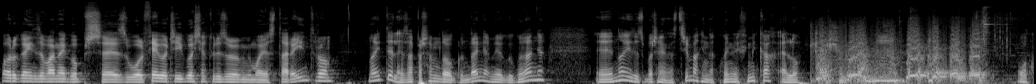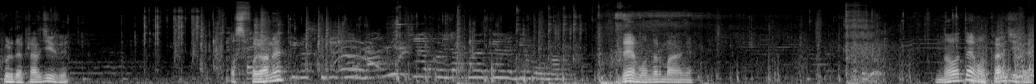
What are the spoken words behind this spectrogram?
organizowanego przez Wolfiego, czyli gościa, który zrobił mi moje stare intro. No i tyle, zapraszam do oglądania, miłego oglądania. Yy, No i do zobaczenia na streamach i na kolejnych filmikach, elo. O kurde, prawdziwy. Oswojony? Skryptu normalnie. No, demon, prawdziwy. Ja.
